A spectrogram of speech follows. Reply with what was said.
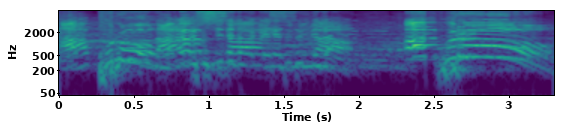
앞으로 나갑시다 하겠습니다. 앞으로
